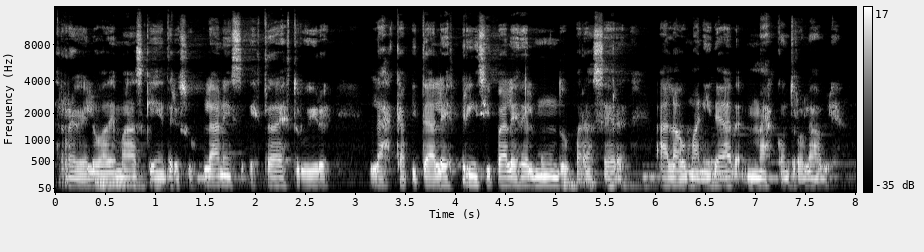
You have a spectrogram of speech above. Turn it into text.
Reveló además que entre sus planes está destruir las capitales principales del mundo para hacer a la humanidad más controlable.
